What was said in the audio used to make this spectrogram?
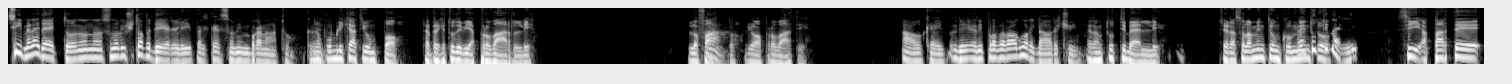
Sì, me l'hai detto, non sono riuscito a vederli perché sono imbranato. Ne ho credo. pubblicati un po', cioè perché tu devi approvarli. L'ho fatto, li ho approvati. Ah, ok, Ri- riproverò a guardarci. Erano tutti belli. C'era solamente un Erano commento... tutti belli. Sì, a parte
